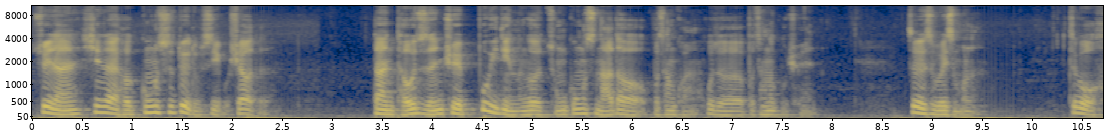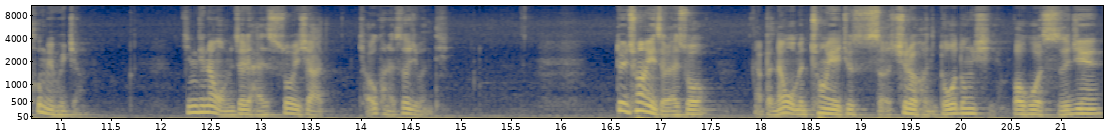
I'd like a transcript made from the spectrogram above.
虽然现在和公司对赌是有效的，但投资人却不一定能够从公司拿到补偿款或者补偿的股权。这个是为什么呢？这个我后面会讲。今天呢，我们这里还是说一下条款的设计问题。对创业者来说，啊，本来我们创业就是舍弃了很多东西，包括时间，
